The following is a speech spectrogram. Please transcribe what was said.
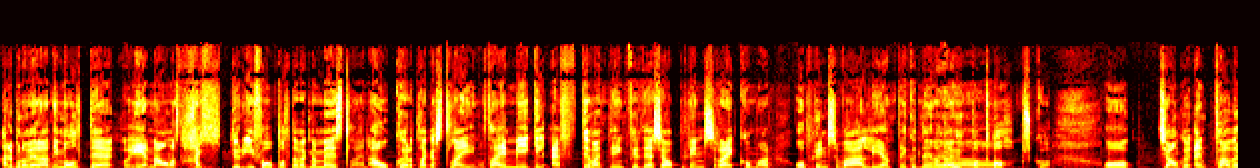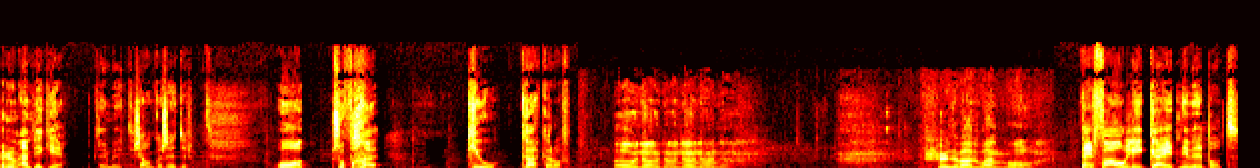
hann er búin að vera hann í Molde og er nánast hættur í fótbolta vegna meðsla en ákveður að taka slægin og það er mikil eftirvænting fyrir því að sjá Prins Rækomar og Prins Valiant einhvern veginn þarna Já. upp á topp sko. og sjáum hvað, en hvað verður um MPG? Einmitt. sjáum hvað setur og svo fæði Q Karkarov Oh, no, no, no, no, no. I've heard about one more. þeir fá líka einn í viðbót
